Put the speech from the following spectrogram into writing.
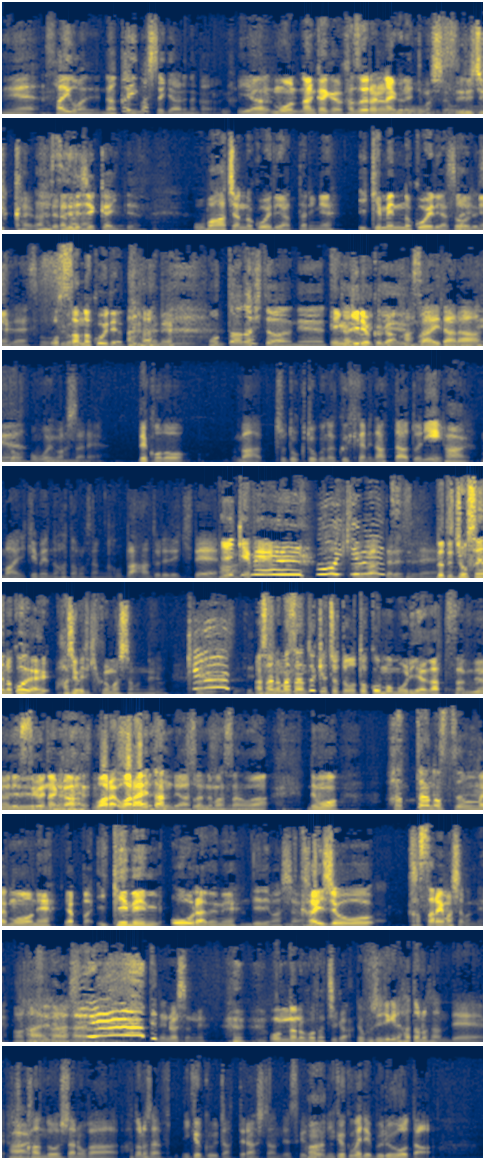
ね、最後まで、何回言いましたっけあれなんか、いや、もう何回か数えられないぐらい言ってましたよ。数十回は数十回言って。おばあちゃんの声でやったりね、イケメンの声でやったりね、ねおっさんの声でやったりね。本当あの人はね、演技力が多彩だなと思いましたね。で、この、まあ、ちょっと独特な空気感になった後に、はい。まあ、イケメンの畑野さんがこうバーンと出てきて、はいイケメンかっこよかったですね。だって女性の声が初めて聞こえましたもんね。浅沼さんの時はちょっと男も盛り上がってたんで、あれすごいなんか、笑笑えたんで、浅沼さんは。でも、畑野さんはもうね、やっぱイケメンオーラでね、出てましたから会場をかっさらいましたもんね。沸かせてましたはいはいはいね。ーってなりましたね。女の子たちが。で個人的に畑野さんで、はい感動したのが、畑野さん2曲歌ってらしたんですけど、はい2曲目でブルーウォーターっ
